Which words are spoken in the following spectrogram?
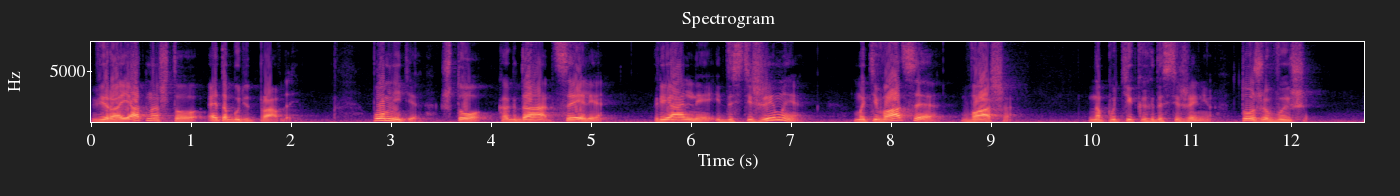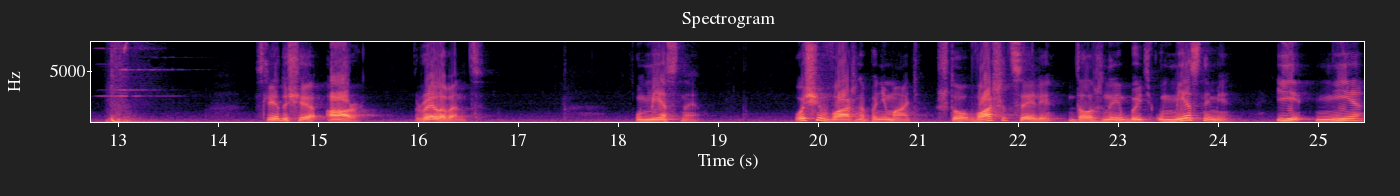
вероятно, что это будет правдой. Помните, что когда цели реальные и достижимые, мотивация ваша на пути к их достижению тоже выше. Следующее R. Relevant. Уместное. Очень важно понимать, что ваши цели должны быть уместными и не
